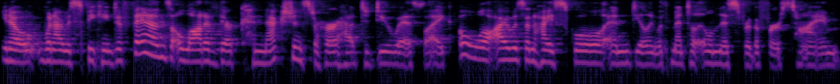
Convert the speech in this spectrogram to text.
You know, when I was speaking to fans, a lot of their connections to her had to do with like, oh, well, I was in high school and dealing with mental illness for the first time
